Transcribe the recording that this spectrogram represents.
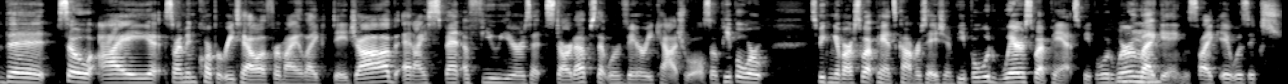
that so I so I'm in corporate retail for my like day job and I spent a few years at startups that were very casual. So people were speaking of our sweatpants conversation, people would wear sweatpants, people would wear Mhm. leggings, like it was ex-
